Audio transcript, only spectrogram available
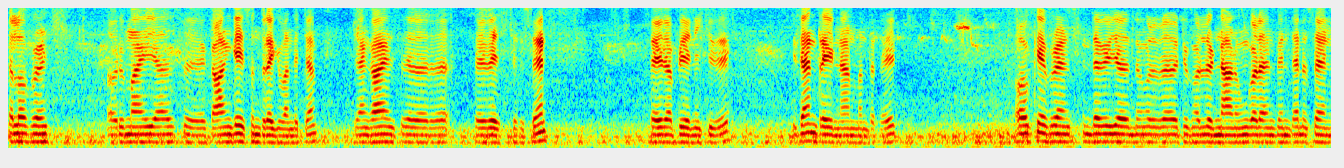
ஹலோ ஃப்ரெண்ட்ஸ் ஒரு மாதிரியா காங்கேசன் துறைக்கு வந்துட்டேன். என் காங்கேசன் ரயில்வே ஸ்டேஷன் ரயில் அப்படியே நிற்கிது இதுதான் ரயில் நான் வந்த ரயில் ஓகே ஃப்ரெண்ட்ஸ் இந்த வீடியோ வந்து உங்களோட உங்களோட நான் உங்களோட அன்பின் தனுசன்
